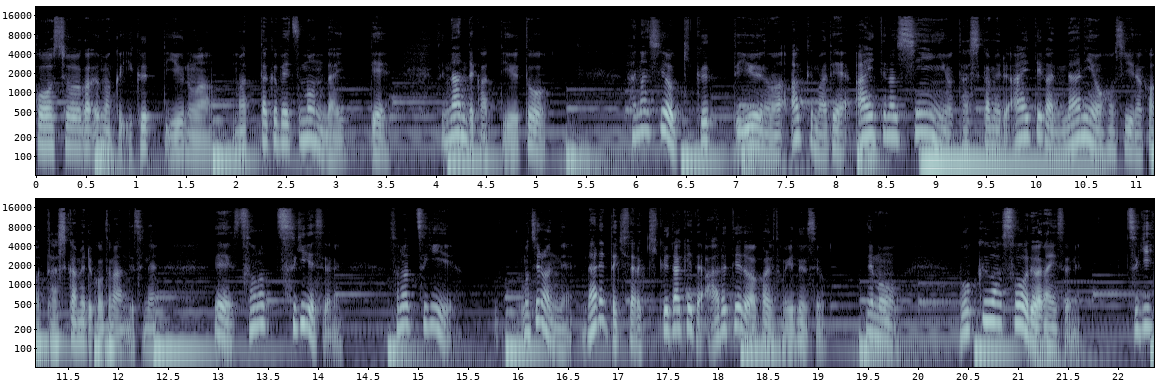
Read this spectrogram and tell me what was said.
交渉がうまくいくっていうのは全く別問題でそれなんでかっていうと話を聞くっていうのはあくまで相手の真意を確かめる相手が何を欲しいのかを確かめることなんですね。でその次ですよね。その次もちろんね慣れてきたら聞くだけである程度分かる人もいるんですよ。でも僕はそうではないんですよね。次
